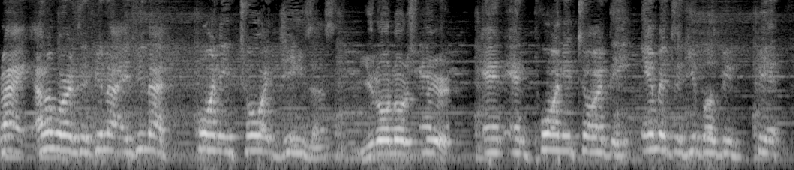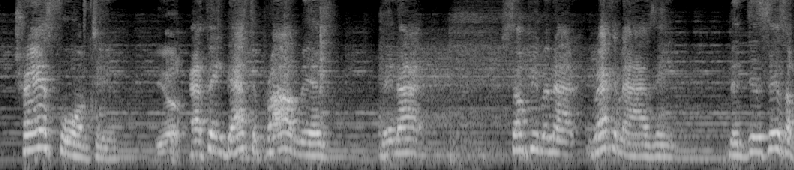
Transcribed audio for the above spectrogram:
Right. In other words, if you're not if you're not pointing toward Jesus You don't know the spirit. and and pointing toward the image that you're supposed to be, transformed to, Yeah. I think that's the problem is they're not some people are not recognizing that this is a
